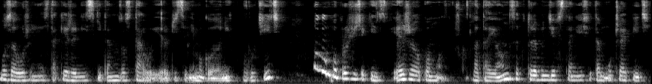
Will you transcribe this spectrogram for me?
bo założenie jest takie, że liski tam zostały i rodzice nie mogą do nich powrócić. Mogą poprosić jakieś zwierzę o pomoc, przykład latające, które będzie w stanie się tam uczepić,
